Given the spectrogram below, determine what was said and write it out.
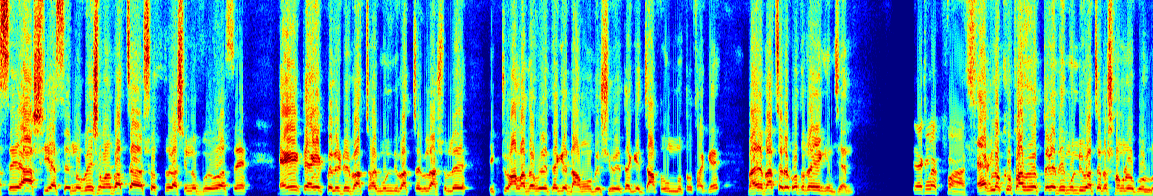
আছে, আশি আছে, নব্বই সময় বাচ্চা, সত্তর, আশি, নব্বইও আছে। এক একটা, এক এক কোয়ালিটির বাচ্চা হয়, মুন্ডি বাচ্চাগুলো আসলে একটু আলাদা হয়ে থাকে, দামও বেশি হয়ে থাকে জাত উন্নত থাকে। ভাই বাচ্চাটা কত টাকা কিনছেন? এক লাখ পাঁচ। এক লক্ষ পাঁচ হাজার টাকা দিয়ে মুন্ডি বাচ্চাটা সংগ্রহ করল।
